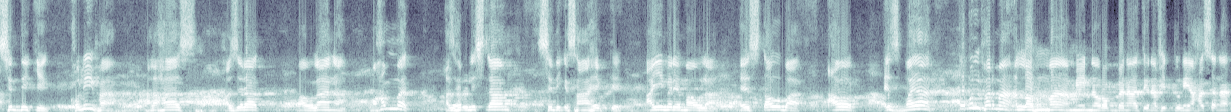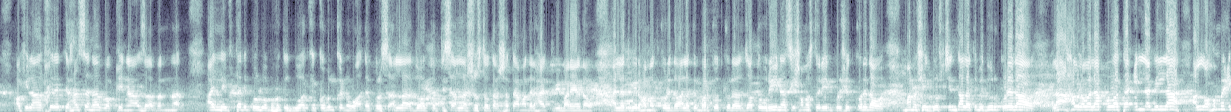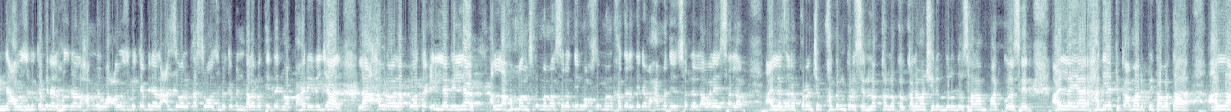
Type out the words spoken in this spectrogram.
صدیقی خلیفہ الحاظ حضرت مولانا محمد اظہر الاسلام صدیق صاحب کے آئی میرے مولا، اس توبہ اور اس بیان কবুল ফরমা, আল্লাহুম্মা আমিন দুনিয়া হাসানা ওয়া ফিল আখিরাতি হাসানা পূর্ব মুহূর্তে দোয়াকে কবুল করে ওয়াদা করেছে আল্লাহ সুস্থতার সাথে আমাদের হায়াত তুমি বাড়িয়ে দাও। আল্লাহ তুমি রহমত করে দাও, আল্লাহ তুমি বরকত করে দাও। যত ঋণ আছে, সমস্ত ঋণ পরিশোধ করে দাও। মানসিক দুশ্চিন্তা তুমি দূর করে দাও। লা হাওলা ইল্লা বিল্লাহ। আল্লাহুম্মা ইন্না আউযু বিকা মিনাল হুজনি রিজাল। লা হাওলা ইল্লা বিল্লাহ। সাল্লাম। যারা খতম করেছেন, লক্ষ লক্ষ সালাম পাঠ করেছেন ইয়ার আমার আল্লাহ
